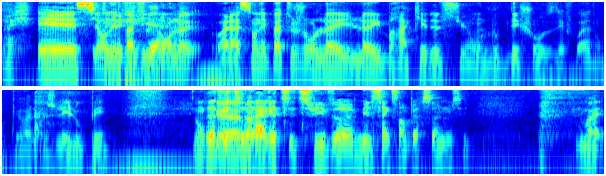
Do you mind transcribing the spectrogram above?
Oui. Et si on n'est pas toujours l'œil, voilà, si on n'est pas toujours l'œil, l'œil braqué dessus, on loupe des choses des fois. Donc voilà, je l'ai loupé. Peut-être euh, que tu bah... arrêté de suivre 1500 personnes aussi? Ouais.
